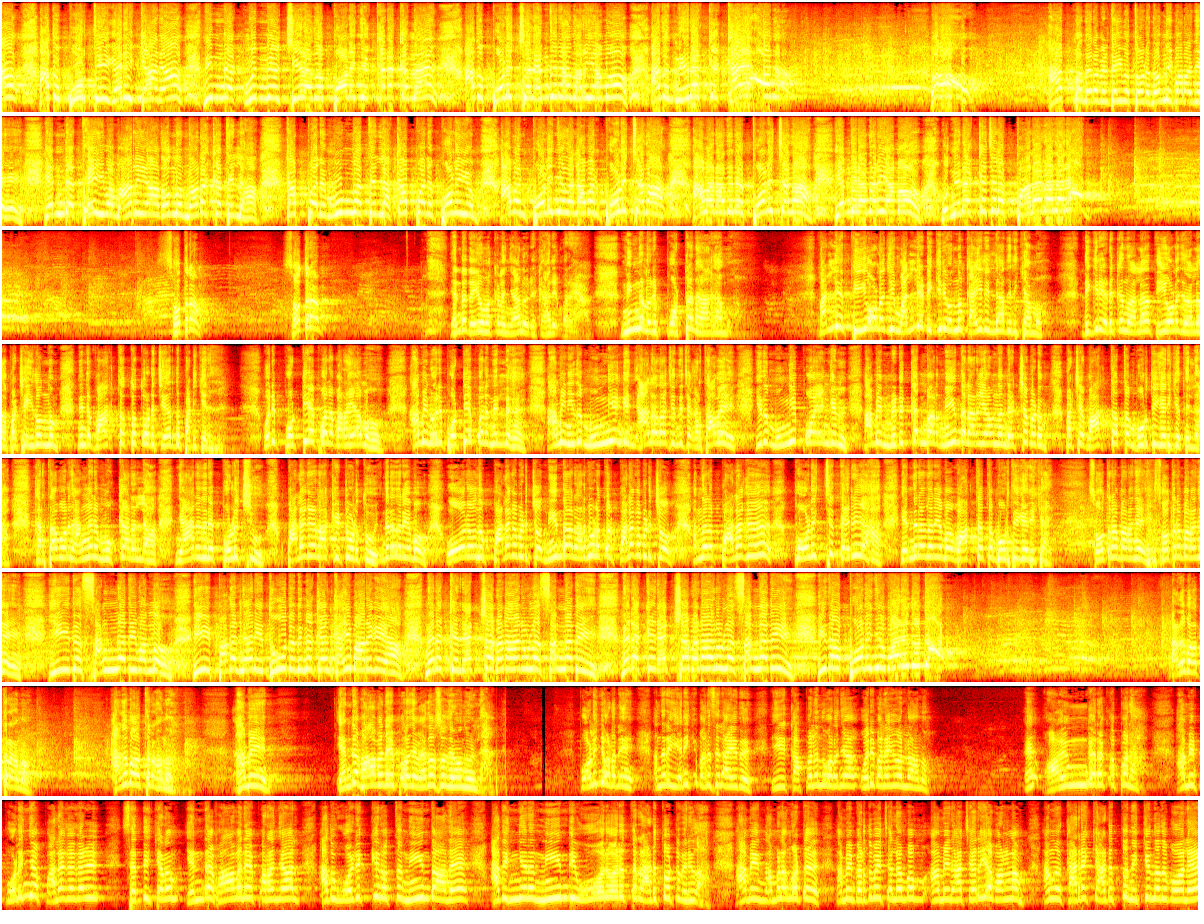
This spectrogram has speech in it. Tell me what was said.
അത് പൂർത്തീകരിക്കാനാ നിന്റെ മുന്നിൽ ചിലത് പൊളിഞ്ഞു കിടക്കുന്ന. അത് പൊളിച്ചത് എന്തിനാണെന്നറിയാമോ? അത് നിനക്ക് കയറാനാ. ഓ! ആത്മനിറവിൽ ദൈവത്തോട് നന്ദി പറഞ്ഞേ എന്റെ ദൈവം അറിയാതെ ഒന്നും നടക്കത്തില്ല. കപ്പൽ മുങ്ങത്തില്ല കപ്പൽ പൊളിയും. അവൻ പൊളിഞ്ഞതല്ല അവൻ പൊളിച്ചതാ. അവൻ അതിനെ പൊളിച്ചതാ. എന്തിനാണെന്നറിയാമോ? നിനക്ക് ചില പലക തരാൻ. സ്വത്രം സ്വത്രം. എന്റെ ദൈവമക്കളെ ഞാനൊരു കാര്യം പറയാം. നിങ്ങളൊരു പൊട്ടനാകാമോ? വലിയ തിയോളജിയും വലിയ ഡിഗ്രി ഒന്നും കയ്യിലില്ലാതിരിക്കാമോ? ഡിഗ്രി എടുക്കുന്നത് നല്ലതാണ് തിയോളജി നല്ലതാണ് പക്ഷേ ഇതൊന്നും നിന്റെ വാക്തത്വത്തോട് ചേർത്ത് പഠിക്കരുത്. ഒരു പൊട്ടിയെ പോലെ പറയാമോ? ആമീൻ ഒരു പൊട്ടിയെ പോലെ നില്ല്. ആമീൻ ഇത് മുങ്ങിയെങ്കിൽ ഞാനതാ ചിന്തിച്ച കർത്താവേ ഇത് മുങ്ങിപ്പോയെങ്കിൽ ആമീൻ മിടുക്കന്മാർ നീന്തൽ അറിയാവുന്ന രക്ഷപ്പെടും പക്ഷെ വാക്തത്വം പൂർത്തീകരിക്കത്തില്ല. കർത്താവ് പറഞ്ഞ അങ്ങനെ മുക്കാനല്ല ഞാനിതിനെ പൊളിച്ചു പലകളാക്കി ഇട്ട് കൊടുത്തു. എന്തിനാണെന്നറിയാമോ? ഓരോന്നും പലക പിടിച്ചോ നീന്താൻ അറിഞ്ഞുകൂടാത്ത പലക പിടിച്ചോ അന്നേരം പലക് പൊളിച്ച് തരിക. എന്തിനാണെന്നറിയാമോ? വാക്തത്വം പൂർത്തീകരിക്കാൻ. സ്വോത്രം പറഞ്ഞേ സ്വോത്രം പറഞ്ഞേ ഇത് സംഗതി വന്നു ഈ പകൽ ഞാൻ ഈ ദൂത് നിങ്ങൾക്ക് കൈമാറുകയാ. നിനക്ക് രക്ഷപ്പെടാനുള്ള സംഗതി. നിനക്ക് രക്ഷപ്പെടാനുള്ള സംഗതി ഇതാ പൊളിഞ്ഞു വരുന്നുണ്ട്. അത് മാത്രമാണോ? അത് മാത്രമാണോ? ആമീൻ. എന്റെ ഭാവനയെ പറഞ്ഞ വേദോസ്വതമൊന്നുമില്ല പൊളിഞ്ഞ ഉടനെ അന്നേരം എനിക്ക് മനസ്സിലായത് ഈ കപ്പലെന്ന് പറഞ്ഞ ഒരു പലകമല്ലോ ആണോ ഏ ഭയങ്കര കപ്പലാ. ആമി പൊളിഞ്ഞ പലകകൾ ശ്രദ്ധിക്കണം. എന്റെ ഭാവനെ പറഞ്ഞാൽ അത് ഒഴുക്കിനൊത്ത് നീന്താതെ അതിങ്ങനെ നീന്തി ഓരോരുത്തരുടെ അടുത്തോട്ട് വരിക. ആമീൻ നമ്മളങ്ങോട്ട് ആമീൻ വെറുതെ ചെല്ലുമ്പം ആമീൻ ആ ചെറിയ വള്ളം അങ്ങ് കരയ്ക്ക് അടുത്ത് നിൽക്കുന്നത് പോലെ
